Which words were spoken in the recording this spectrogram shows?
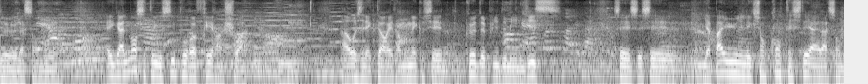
de l'Assemblée. Également, c'était aussi pour offrir un choix aux électeurs, étant donné que c'est que depuis 2010. Il n'y a pas eu une élection contestée à l'Assemblée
